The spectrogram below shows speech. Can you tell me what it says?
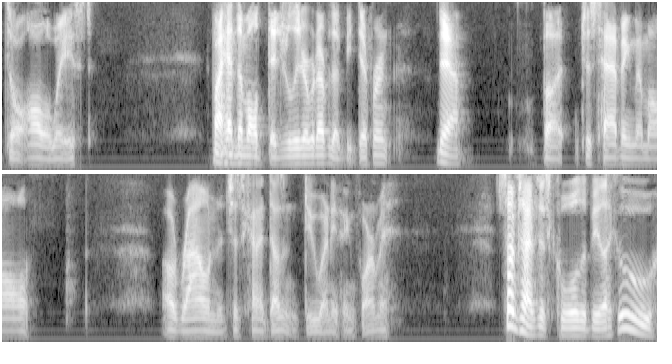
it's all, all a waste. If I had them all digitally or whatever, that'd be different. Yeah. But just having them all around, it just kind of doesn't do anything for me. Sometimes it's cool to be like, "Ooh,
